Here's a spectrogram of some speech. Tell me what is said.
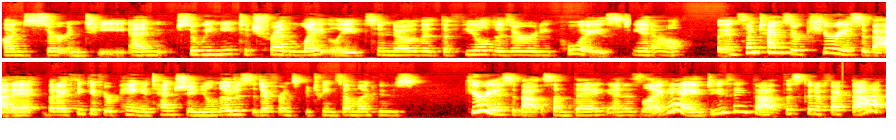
uncertainty. And so we need to tread lightly to know that the field is already poised, you know. And sometimes they're curious about it, but I think if you're paying attention, you'll notice the difference between someone who's curious about something and is like, hey, do you think that this could affect that?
